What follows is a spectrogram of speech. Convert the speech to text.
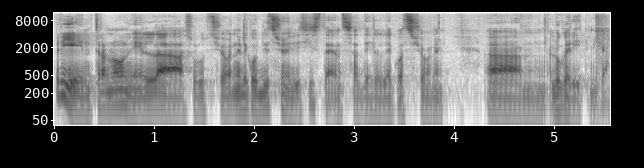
rientrano nelle condizioni di esistenza dell'equazione ehm, logaritmica.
